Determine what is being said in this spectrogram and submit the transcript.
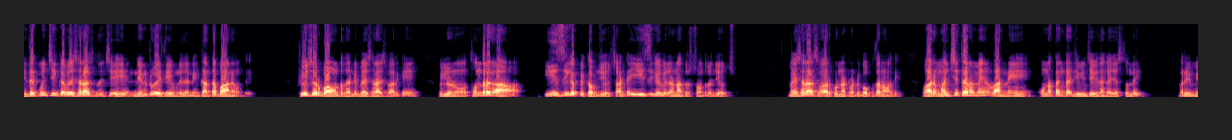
ఇంతకు మించి ఇంకా మేషరాశి గురించి నెగిటివ్ అయితే ఏం లేదండి. ఇంకంతా బాగానే ఉంది. ఫ్యూచర్ బాగుంటుందండి మేషరాశి వారికి. వీళ్ళను తొందరగా ఈజీగా పికప్ చేయొచ్చు. అంటే ఈజీగా వీళ్ళని అదృష్టవంతరం చేయొచ్చు. మేషరాశి వారికి ఉన్నటువంటి గొప్పతనం అది. వారి మంచితనమే వారిని ఉన్నతంగా జీవించే విధంగా చేస్తుంది. మరి మీ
